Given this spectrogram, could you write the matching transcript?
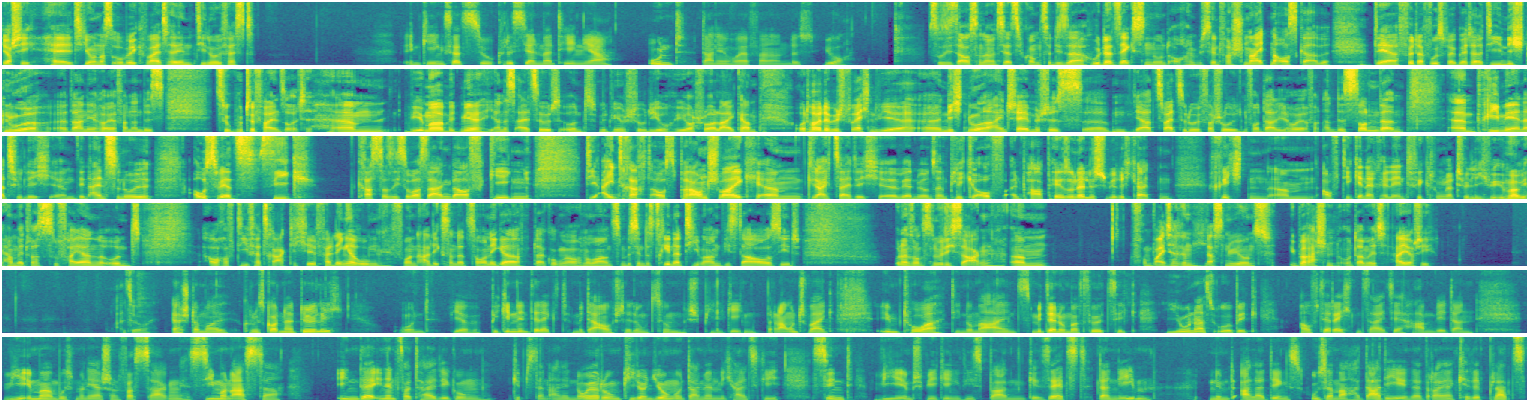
Yoshi hält Jonas Obig weiterhin die Null fest. Im Gegensatz zu Christian Martenia und Daniel Heuer-Fernandes, ja. So sieht's aus und damit herzlich willkommen zu dieser 106. und auch ein bisschen verschneiten Ausgabe der Vierter Fußballgötter, die nicht nur äh, Daniel Heuer Fernandes zugute fallen sollte. Ähm, wie immer mit mir, Janis Alzut und mit mir im Studio Joshua Leikam. Und heute besprechen wir äh, nicht nur ein schelmisches ähm, ja, 2 zu 0 Verschulden von Daniel Heuer Fernandes, sondern ähm, primär natürlich ähm, den 1 zu 0 Auswärtssieg krass, dass ich sowas sagen darf, gegen die Eintracht aus Braunschweig. Ähm, gleichzeitig äh, werden wir unseren Blick auf ein paar personelle Schwierigkeiten richten, ähm, auf die generelle Entwicklung natürlich, wie immer. Wir haben etwas zu feiern und auch auf die vertragliche Verlängerung von Alexander Zorniger. Da gucken wir auch nochmal uns ein bisschen das Trainerteam an, wie es da aussieht. Und ansonsten würde ich sagen, ähm, vom Weiteren lassen wir uns überraschen. Und damit, hi Yoshi. Also erst einmal Grüß Gott natürlich und wir beginnen direkt mit der Aufstellung zum Spiel gegen Braunschweig. Im Tor die Nummer 1 mit der Nummer 40 Jonas Urbig. Auf der rechten Seite haben wir dann, wie immer muss man ja schon fast sagen, Simon Asta. In der Innenverteidigung gibt es dann eine Neuerung. Gideon Jung und Damian Michalski sind wie im Spiel gegen Wiesbaden gesetzt. Daneben nimmt allerdings Usama Haddadi in der Dreierkette Platz.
